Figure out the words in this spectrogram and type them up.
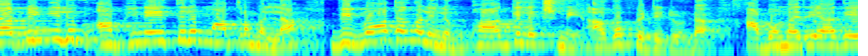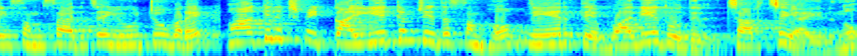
ഡബ്ബിംഗിലും അഭിനയത്തിലും മാത്രമല്ല വിവാദങ്ങളിലും ഭാഗ്യലക്ഷ്മി അകപ്പെട്ടിട്ടുണ്ട്. അപമര്യാദയായി സംസാരിച്ച യൂട്യൂബറെ ഭാഗ്യലക്ഷ്മി കയ്യേറ്റം ചെയ്ത സംഭവം നേരത്തെ വലിയ തോതിൽ ചർച്ചയായിരുന്നു.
